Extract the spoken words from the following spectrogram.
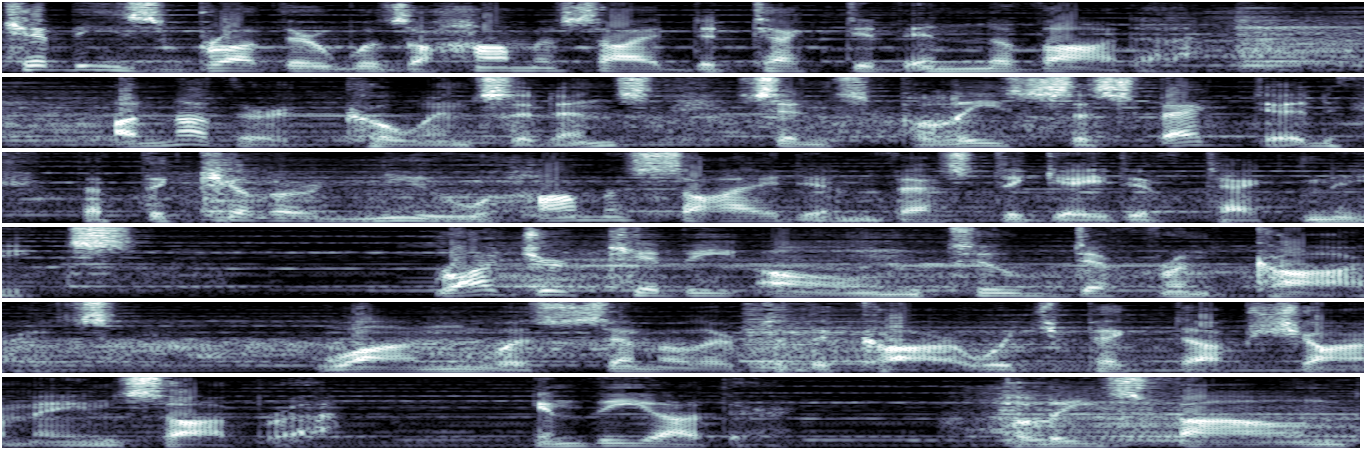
Kibbe's brother was a homicide detective in Nevada. Another coincidence, since police suspected that the killer knew homicide investigative techniques. Roger Kibbe owned two different cars. One was similar to the car which picked up Charmaine Sabrah. In the other, Police found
